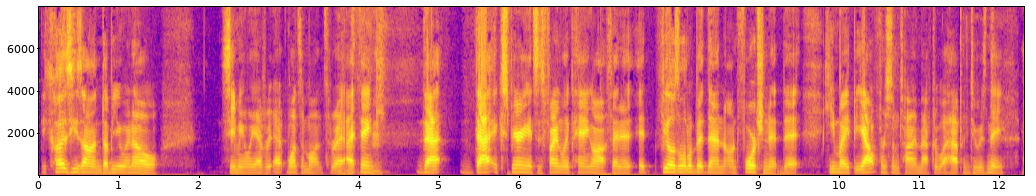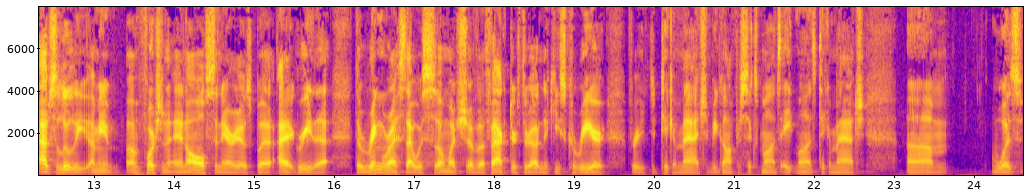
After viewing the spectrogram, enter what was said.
because he's on WNO seemingly every at once a month, right? Mm-hmm. I think mm-hmm. that that experience is finally paying off. And it, it, feels a little bit then unfortunate that he might be out for some time after what happened to his knee. Absolutely. I mean, unfortunate in all scenarios, but I agree that the ring rest that was so much of a factor throughout Nicky's career for him to take a match and be gone for six months, eight months, take a match, um, was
